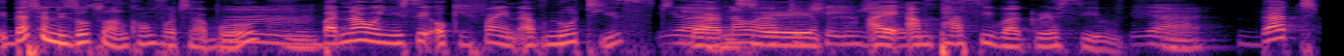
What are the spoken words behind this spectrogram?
that one is also uncomfortable. But now when you say, okay, fine, I've noticed Yeah, that now I uh, change I it. am passive aggressive. Yeah. That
